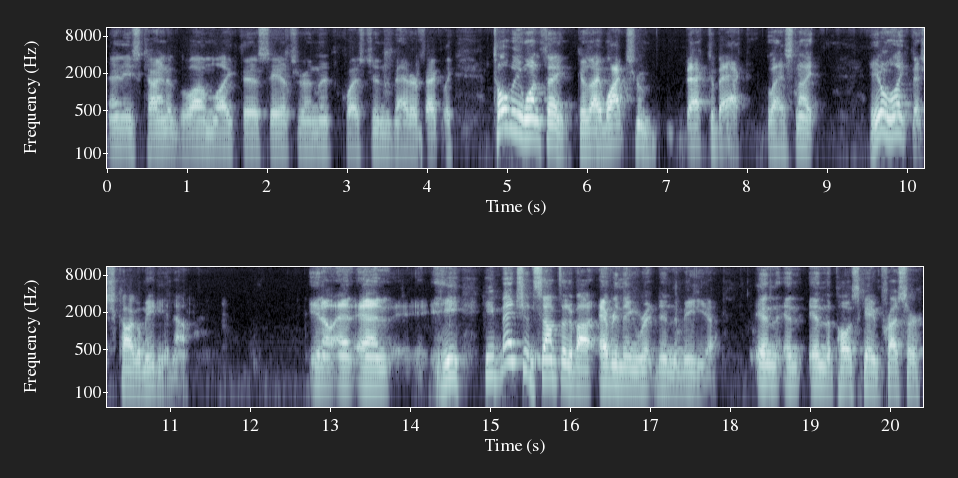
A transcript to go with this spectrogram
And he's kind of glum like this, answering the questions matter of factly. Told me one thing because I watched him back to back last night. He don't like that Chicago media now. You know, and and he he mentioned something about everything written in the media in in in the post game presser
